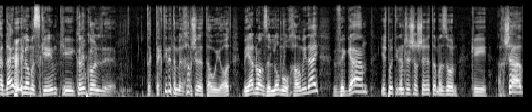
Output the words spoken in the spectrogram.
עדיין אני לא מסכים, כי קודם כל, ת, תקטין את המרחב של הטעויות, בינואר זה לא מאוחר מדי, וגם, יש פה את עניין של שרשרת המזון, כי עכשיו...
